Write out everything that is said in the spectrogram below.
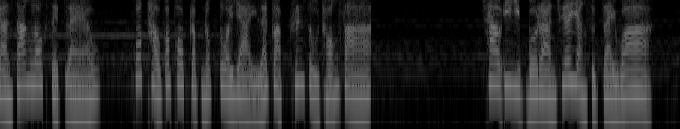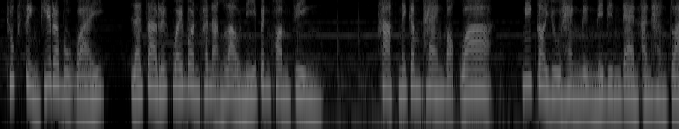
การสร้างโลกเสร็จแล้ว พวกเขาก็พบกับนกตัวใหญ่และกลับขึ้นสู่ท้องฟ้า ชาวอียิปต์โบราณเชื่ออย่างสุดใจว่า ทุกสิ่งที่ระบุไว้ และจารึกไว้บนผนังเหล่านี้เป็นความจริง หากในกำแพงบอกว่า มีเก่ออยู่แห่งหนึ่งในดินแดนอันห่างไกล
